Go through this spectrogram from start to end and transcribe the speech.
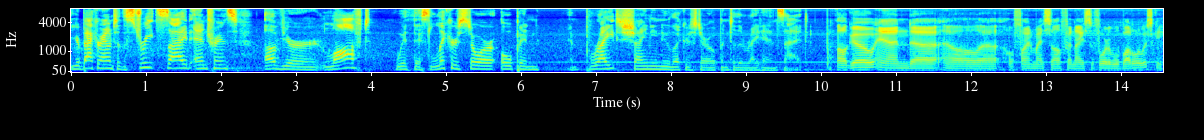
You're back around to the street side entrance of your loft with this liquor store open and bright, shiny new liquor store open to the right hand side. I'll go and uh, I'll uh, I'll find myself a nice affordable bottle of whiskey.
